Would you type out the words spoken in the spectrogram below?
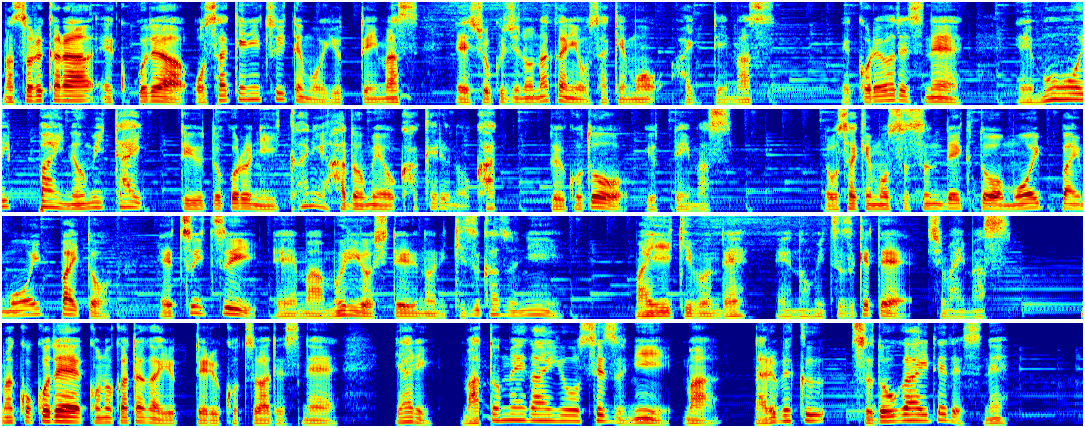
まあ、それからえここではお酒についても言っています。え食事の中にお酒も入っています。えこれはですねえもう一杯飲みたいっていうところにいかに歯止めをかけるのかということを言っています。お酒も進んでいくともう一杯もう一杯とえついつい、えまあ、無理をしているのに気づかずに、まあ、いい気分で、飲み続けてしまいます、まあ、ここでこの方が言ってるコツはですねやはりまとめ買いをせずに、まあ、なるべく都度買いでですね、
